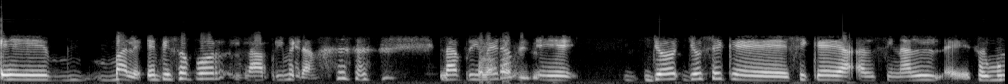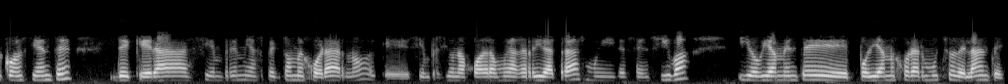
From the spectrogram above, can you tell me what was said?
Eh, vale, empiezo por la primera. la primera, eh, yo, yo sé que sí que al final eh, soy muy consciente de que era siempre mi aspecto mejorar, ¿no? Que siempre he sido una jugadora muy aguerrida atrás, muy defensiva y obviamente podía mejorar mucho delante.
